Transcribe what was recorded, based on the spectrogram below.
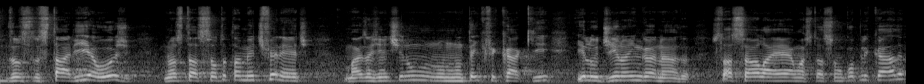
nos, estaria hoje numa situação totalmente diferente. Mas a gente não, não, não, tem que ficar aqui iludindo ou enganando. A situação ela é uma situação complicada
